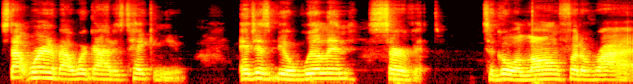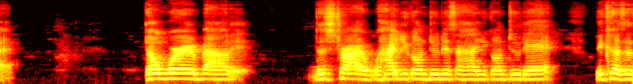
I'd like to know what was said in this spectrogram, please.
Stop worrying about where God is taking you and just be a willing servant to go along for the ride don't worry about it. Just try how you're gonna do this and how you're gonna do that. Because in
